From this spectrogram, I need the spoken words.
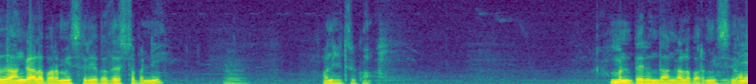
இது அங்காள பரமேஸ்வரியை பிரதிஷ்டை பண்ணி. பண்ணிகிட்ருக்கோம். அம்மன் பேர் வந்து அங்காள பரமேஸ்வரி.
